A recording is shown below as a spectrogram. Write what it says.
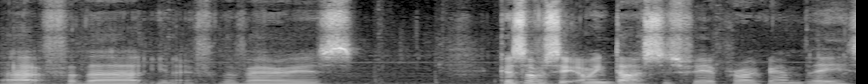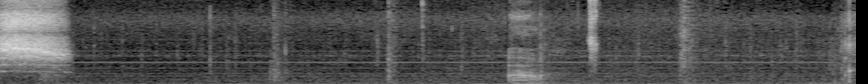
Uh, for the, you know, for the various... Because obviously, I mean, Dyson Sphere program, this... Oh. That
